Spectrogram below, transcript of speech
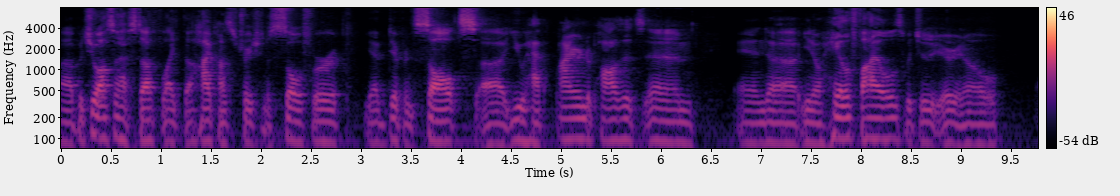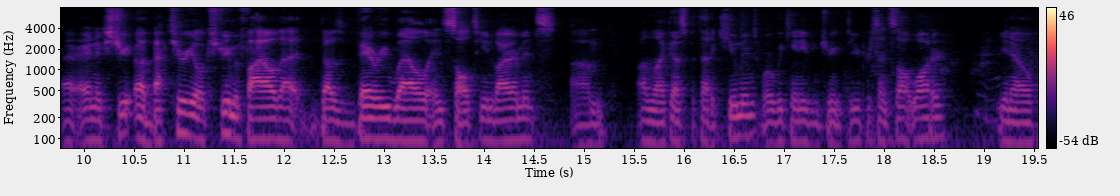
Uh, but you also have stuff like the high concentration of sulfur. You have different salts. Uh, you have iron deposits and and uh, you know halophiles, which is you know an extre- a bacterial extremophile that does very well in salty environments. Um, unlike us pathetic humans, where we can't even drink three percent salt water. You know,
